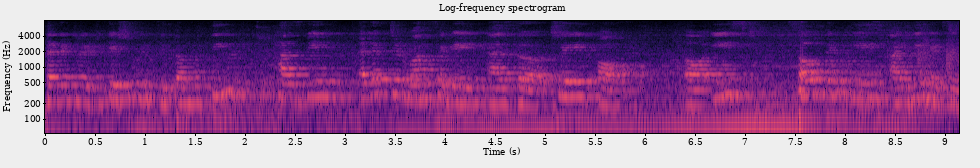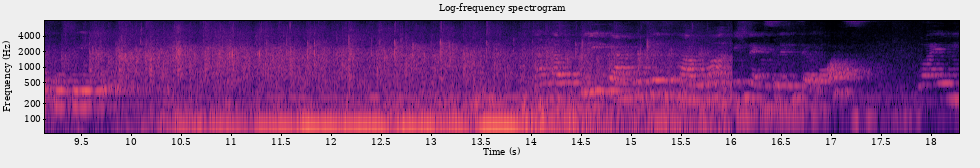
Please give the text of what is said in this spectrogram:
Director Education. Sita Murthy, has been elected once again as the chair of uh, East, South and East IB Heads Association. And our three campuses have won Education Excellence Awards, while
